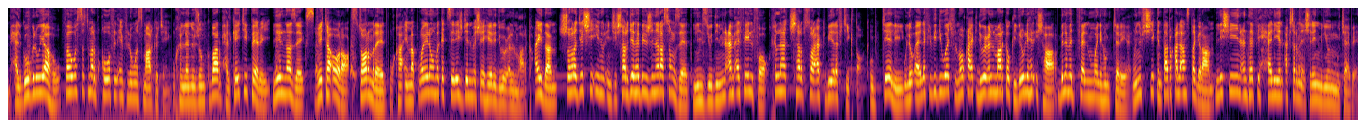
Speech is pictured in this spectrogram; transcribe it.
بحال جوجل وياهو فهو استثمر بقوة في ال influence marketing وخلى نجوم كبار بحال كيتي بيري ليل ناس إكس ريتا اورا ستورم ريد وقائمة طويلة وما كتساليش ديال المشاهير يدويو على الماركة. أيضا الشهرة ديال Shein والانتشار ديالها بين ال génération Z اللي مزيودين من عام 2000 للفوق خلاها تشهر بسرعة كبيرة في تيك توك وبالتالي ولاو آلاف الفيديوهات في الموقع كيدويو على الماركة وكيديروا لها الإشهار بلا ما تدفع لمواليهم حتى ريال. ونفس الشيء كينطبق على انستغرام اللي Shein عندها فيه حاليا أكثر من 20 مليون متابع.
